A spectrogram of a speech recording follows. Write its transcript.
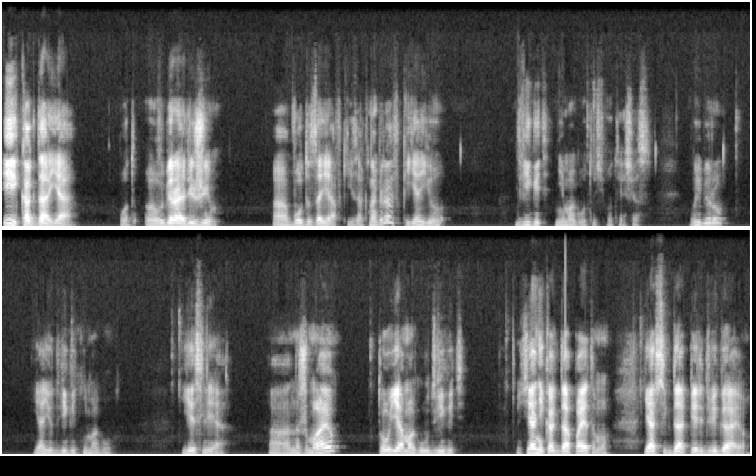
И когда я вот выбираю режим а, ввода заявки из окна графика, я ее двигать не могу. То есть вот я сейчас выберу, я ее двигать не могу. Если я а, нажимаю, то я могу двигать. То есть я никогда, поэтому я всегда передвигаю,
